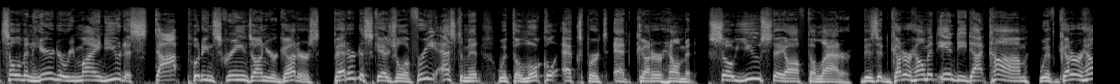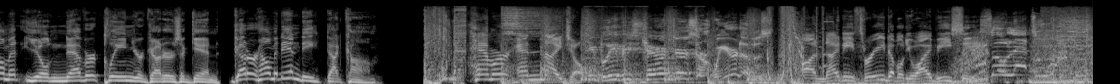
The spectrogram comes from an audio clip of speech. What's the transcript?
Matt Sullivan here to remind you to stop putting screens on your gutters. Better to schedule a free estimate with the local experts at Gutter Helmet so you stay off the ladder. Visit gutterhelmetindy.com. With Gutter Helmet, you'll never clean your gutters again. Gutterhelmetindy.com. Hammer and Nigel Do you believe these characters are weirdos? on 93 WIBC. So let's rock it.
